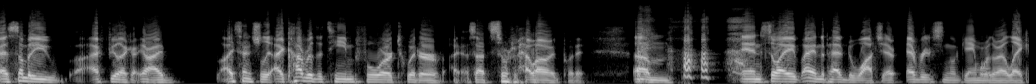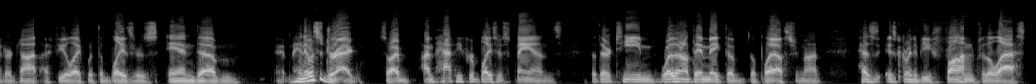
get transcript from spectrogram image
as somebody, I feel like know, I, I essentially I cover the team for Twitter. So that's sort of how I would put it. Um, and so I, I end up having to watch every single game, whether I like it or not. I feel like with the Blazers, and um, man, it was a drag. So I'm I'm happy for Blazers fans that their team, whether or not they make the, the playoffs or not, has is going to be fun for the last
